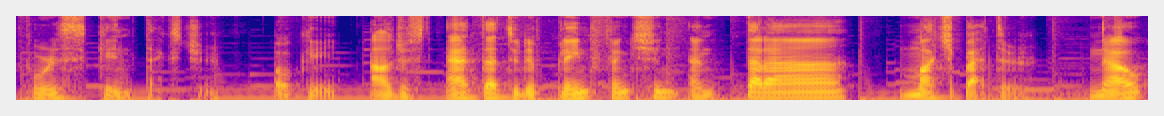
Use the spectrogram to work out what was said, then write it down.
for a skin texture. Okay, I'll just add that to the plane function and ta-da! Much better. Now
